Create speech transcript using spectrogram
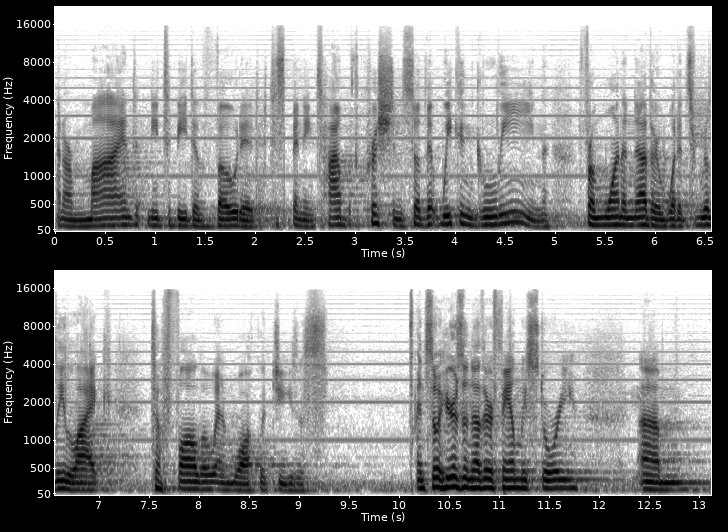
and our mind need to be devoted to spending time with Christians so that we can glean from one another what it's really like to follow and walk with Jesus. And so here's another family story. Um,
